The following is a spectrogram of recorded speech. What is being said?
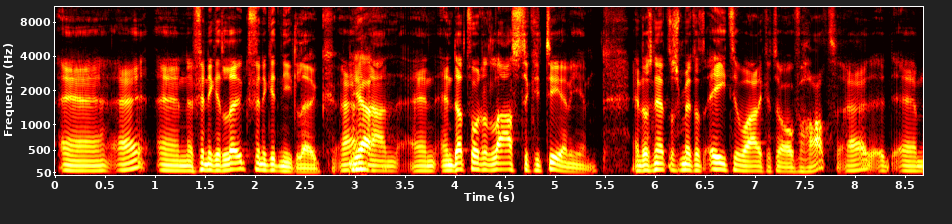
En vind ik het leuk, vind ik het niet leuk. Ja. Nou, en, en dat wordt het laatste criterium. En dat is net als met dat eten waar ik het over had. Ehm,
